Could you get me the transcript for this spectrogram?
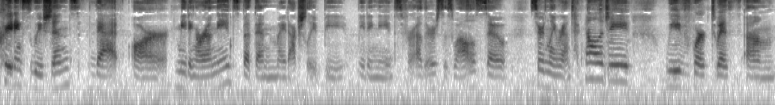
creating solutions that are meeting our own needs, but then might actually be meeting needs for others as well. So, certainly around technology, we've worked with um,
